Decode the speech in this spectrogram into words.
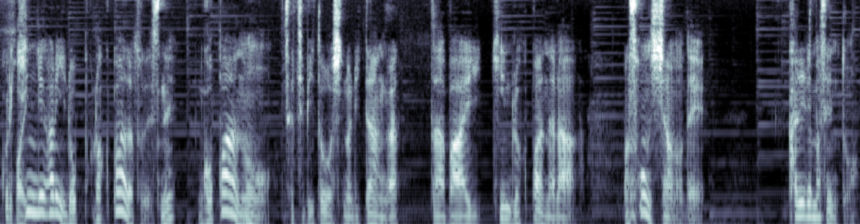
これはい金利が仮に 6%, 6だとですね、5%の設備投資のリターンがあった場合、金利6%なら、まあ、損しちゃうので、借りれませんと。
